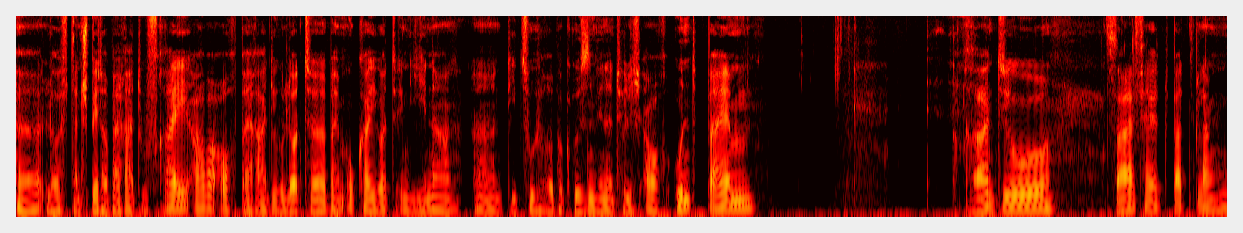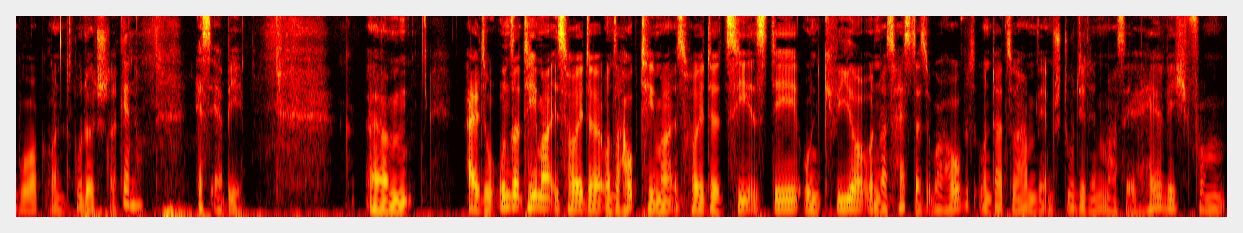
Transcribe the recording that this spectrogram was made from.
äh, läuft dann später bei Radio Frei, aber auch bei Radio Lotte, beim OKJ in Jena. Äh, die Zuhörer begrüßen wir natürlich auch und beim Radio Saalfeld, Bad Blankenburg und Rudolstadt. Genau. SRB. Ähm, also, unser Thema ist heute, unser Hauptthema ist heute CSD und Queer und was heißt das überhaupt? Und dazu haben wir im Studio den Marcel Hellwig vom,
